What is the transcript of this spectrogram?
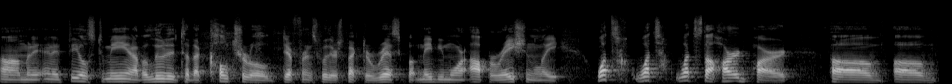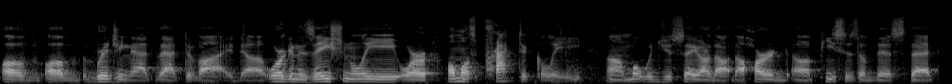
Um, and, it, and, it, feels to me, and I've alluded to the cultural difference with respect to risk, but maybe more operationally, what's, what's, what's the hard part of, of, of, of bridging that, that divide? Uh, organizationally or almost practically, um, what would you say are the, the hard uh, pieces of this that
